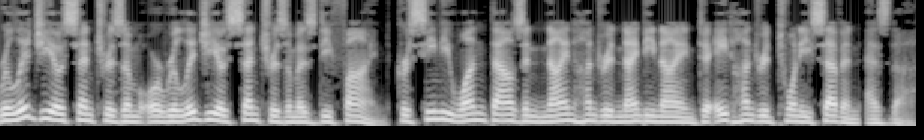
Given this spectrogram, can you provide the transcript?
Religiocentrism or religiocentrism is defined Corsini 1999 as the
